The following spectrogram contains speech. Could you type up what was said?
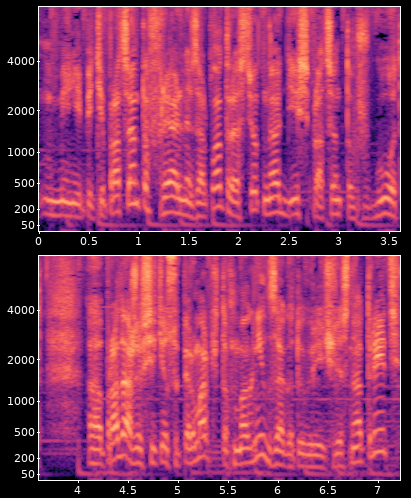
менее 5%, реальная зарплата растет на 10% в год. А продажи в сети супермаркетов «Магнит» за год увеличились на треть,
